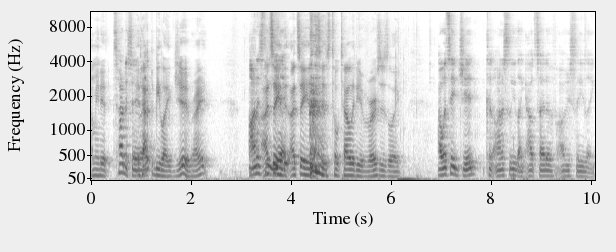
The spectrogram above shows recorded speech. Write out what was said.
I mean it. It's hard to say. It right? had to be like Jid, right? Honestly, I'd say yeah. I'd say his, his totality of verses like I would say Jid, because honestly, like outside of obviously like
